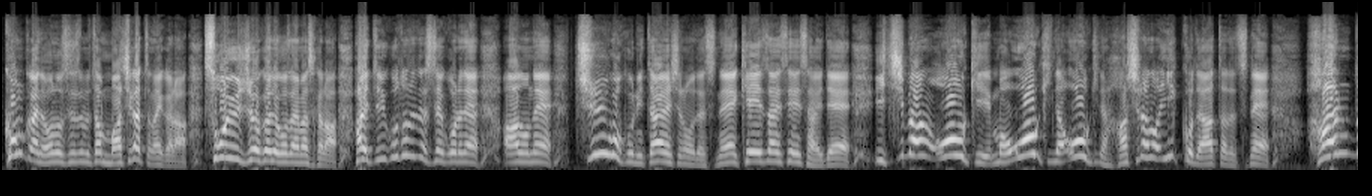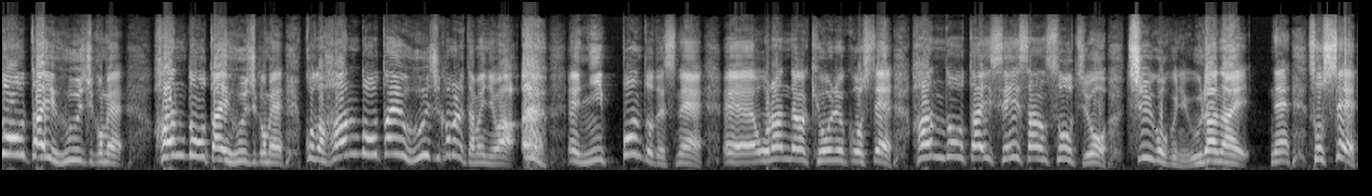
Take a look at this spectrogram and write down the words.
今回の俺の説明多分間違ってないから、そういう状況でございますから。はい、ということでですね、これね、あのね、中国に対してのですね、経済制裁で、一番大きい、もう大きな大きな柱の一個であったですね、半導体封じ込め、半導体封じ込め、この半導体を封じ込めるためには、え日本とですね、えー、オランダが協力をして、半導体生産装置を中国に売らない。ね。そして、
